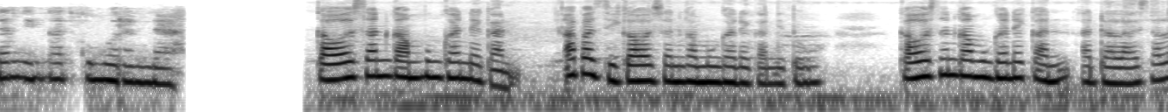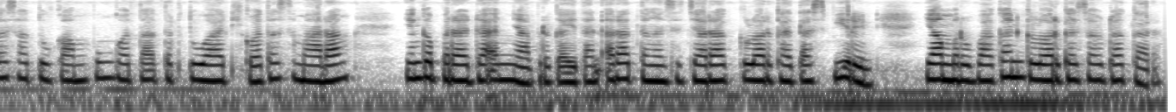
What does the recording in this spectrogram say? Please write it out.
dan tingkat kumuh rendah. Kawasan Kampung Gandekan Apa sih kawasan Kampung Gandekan itu? Kawasan Kampung Gandekan adalah salah satu kampung kota tertua di kota Semarang yang keberadaannya berkaitan erat dengan sejarah keluarga Tasbirin yang merupakan keluarga saudagar.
